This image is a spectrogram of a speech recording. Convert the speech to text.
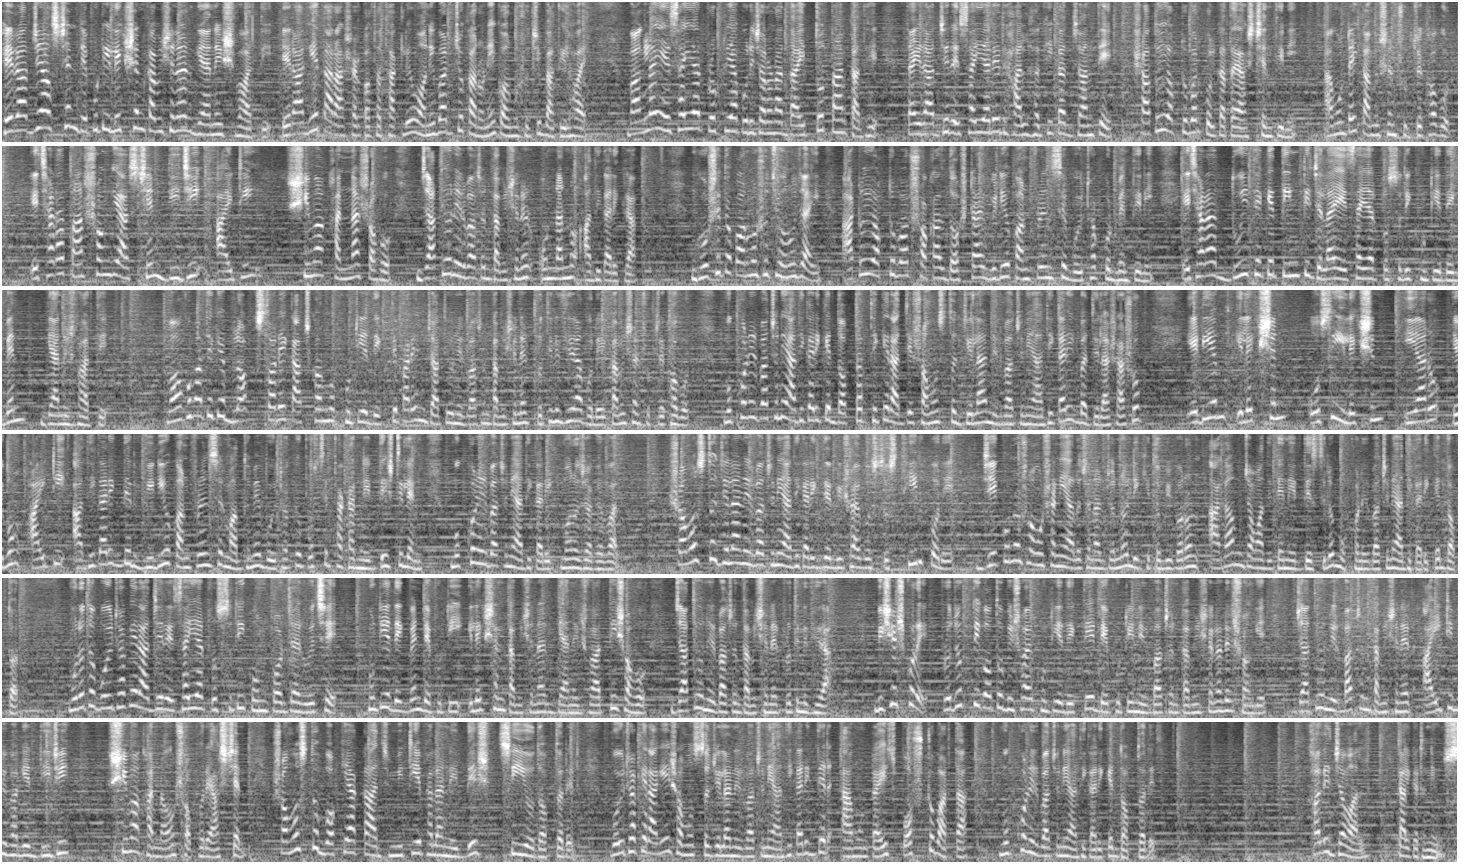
ফের রাজ্যে আসছেন deputy election commissioner Gyanesh Bharti. এর আগে তার আসার কথা থাকলেও অনিবার্য কারণে কর্মসূচি বাতিল হয়। বাংলায় এসআইআর প্রক্রিয়া পরিচালনার দায়িত্ব তাঁর কাঁধে। তাই রাজ্যের এসআইআর এর হাল হাকিকাত জানতে সাতই অক্টোবর কলকাতায় আসছেন তিনি। এমনটাই কমিশন সূত্রে খবর। এছাড়া তাঁর সঙ্গে আসছেন ডিজি, আইটি, সীমা খান্না সহ জাতীয় নির্বাচন কমিশনের অন্যান্য আধিকারিকরা। ঘোষিত কর্মসূচি অনুযায়ী আটই অক্টোবর সকাল দশটায় ভিডিও কনফারেন্সে বৈঠক করবেন তিনি। এছাড়া দুই থেকে তিনটি জেলায় এসআইআর প্রস্তুতি খুঁটিয়ে দেখবেন জ্ঞানেশ ভারতী। মহকুমা থেকে ব্লক স্তরে কাজকর্ম খুঁটিয়ে দেখতে পারেন জাতীয় নির্বাচন কমিশনের প্রতিনিধিরা বলে কমিশন সূত্রে খবর। মুখ্য নির্বাচনী আধিকারিকের দপ্তর থেকে রাজ্যের সমস্ত জেলা নির্বাচনী আধিকারিক বা জেলা শাসক, ADM election, OC election, ERO এবং আইটি আধিকারিকদের ভিডিও কনফারেন্সের মাধ্যমে বৈঠকে উপস্থিত থাকার নির্দেশ দিলেন মুখ্য নির্বাচনী আধিকারিক মনোজ আগরওয়াল। সমস্ত জেলা নির্বাচনী আধিকারিকদের বিষয়বস্তু স্থির করে যে কোনো সমস্যা নিয়ে আলোচনার জন্য লিখিত বিবরণ আগাম জমা দিতে নির্দেশ দিল মুখ্য নির্বাচনী আধিকারিকের দপ্তর। মূলত বৈঠকে রাজ্যের এসআইআর প্রস্তুতি কোন পর্যায়ে রয়েছে খুঁটিয়ে দেখবেন deputy election commissioner Gyanesh Bharti সহ জাতীয় নির্বাচন কমিশনের প্রতিনিধিরা। বিশেষ করে প্রযুক্তিগত বিষয় খুঁটিয়ে দেখতে ডেপুটি নির্বাচন কমিশনারের সঙ্গে জাতীয় নির্বাচন কমিশনের আইটি বিভাগের ডিজি সীমা খান্নাও সফরে আসছেন। সমস্ত বকেয়া কাজ মিটিয়ে ফেলার নির্দেশ সিইও দপ্তরের। বৈঠকের আগে সমস্ত জেলা নির্বাচনী আধিকারিকদের এমনটাই স্পষ্ট বার্তা মুখ্য নির্বাচনী আধিকারিকের দপ্তরের। খালিদ জামাল, ক্যালকাটা নিউজ।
